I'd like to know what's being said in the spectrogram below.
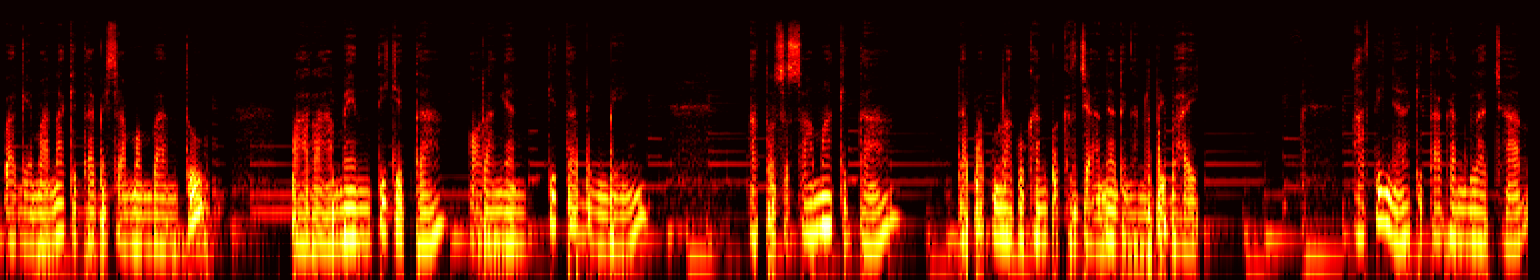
Bagaimana kita bisa membantu para menti kita, orang yang kita bimbing, atau sesama kita dapat melakukan pekerjaannya dengan lebih baik. Artinya, kita akan belajar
